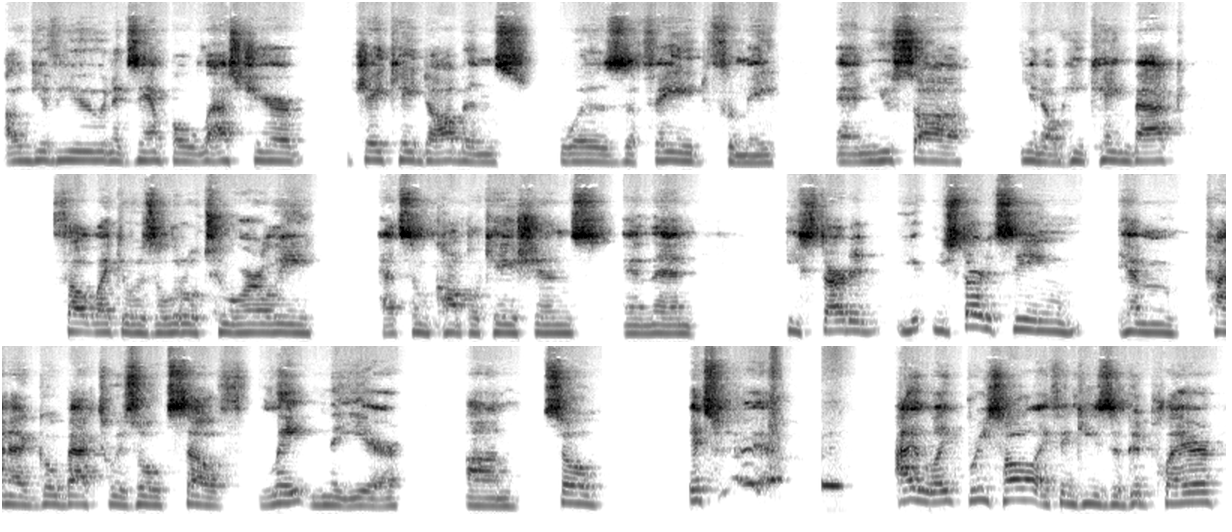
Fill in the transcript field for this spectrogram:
I'll give you an example. Last year, J.K. Dobbins was a fade for me, and you saw, you know, he came back, felt like it was a little too early, had some complications, and then he started. You, you started seeing him kind of go back to his old self late in the year. Um, so it's I like Breece Hall. I think he's a good player,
